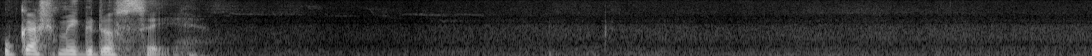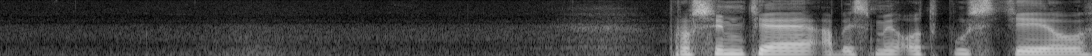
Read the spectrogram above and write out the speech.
ukaž mi, kdo jsi. Prosím tě, abys mi odpustil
